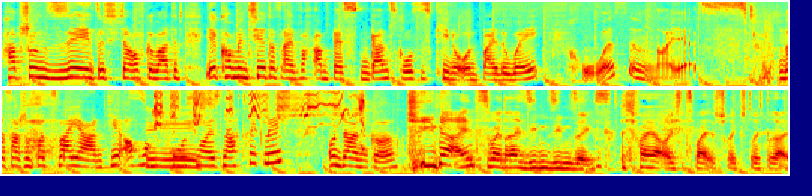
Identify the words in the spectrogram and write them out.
Hab schon sehnsüchtig darauf gewartet. Ihr kommentiert das einfach am besten. Ganz großes Kino. Und by the way, frohes Neues. Und das war schon vor zwei Jahren. Hier auch noch ein frohes Neues nachträglich. Und danke. China 123776. Ich feiere euch 2-3.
